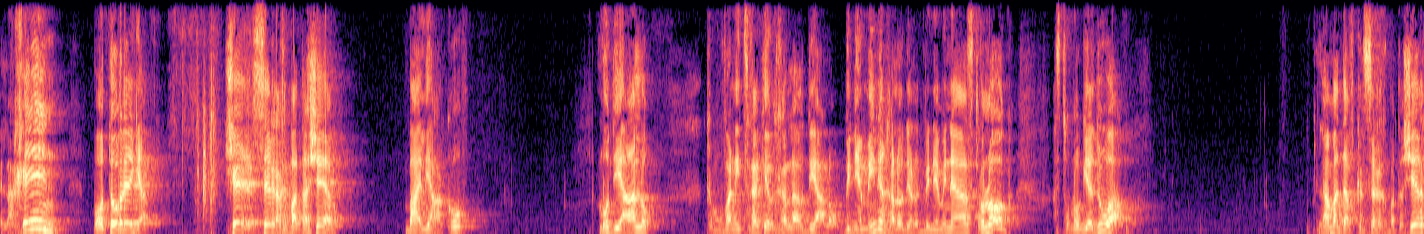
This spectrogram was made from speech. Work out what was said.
ולכן, באותו רגע שסרח בת אשר בא אל יעקב, מודיעה לו, כמובן יצחק יכל להודיע לו, בנימין יכל להודיע לו, בנימין היה אסטרולוג, אסטרולוג ידוע. למה דווקא סרח בת אשר?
